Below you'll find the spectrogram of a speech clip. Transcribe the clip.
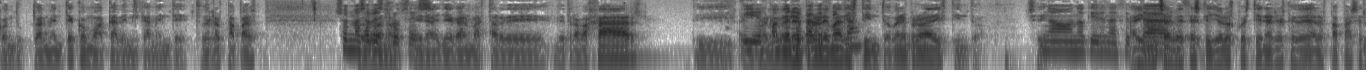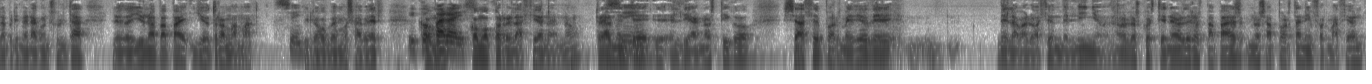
conductualmente como académicamente. Entonces los papás... Son más pues, avestruces. llegan más tarde de trabajar y, y bueno, ven el problema distinto, ven el problema distinto. No, no quieren aceptar. Hay muchas veces que yo los cuestionarios que doy a los papás en la primera consulta le doy una a papá y otro a mamá. Y luego vemos a ver cómo, correlacionan, ¿no? Realmente el diagnóstico se hace por medio de, la evaluación del niño, ¿no? Los cuestionarios de los papás nos aportan información,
